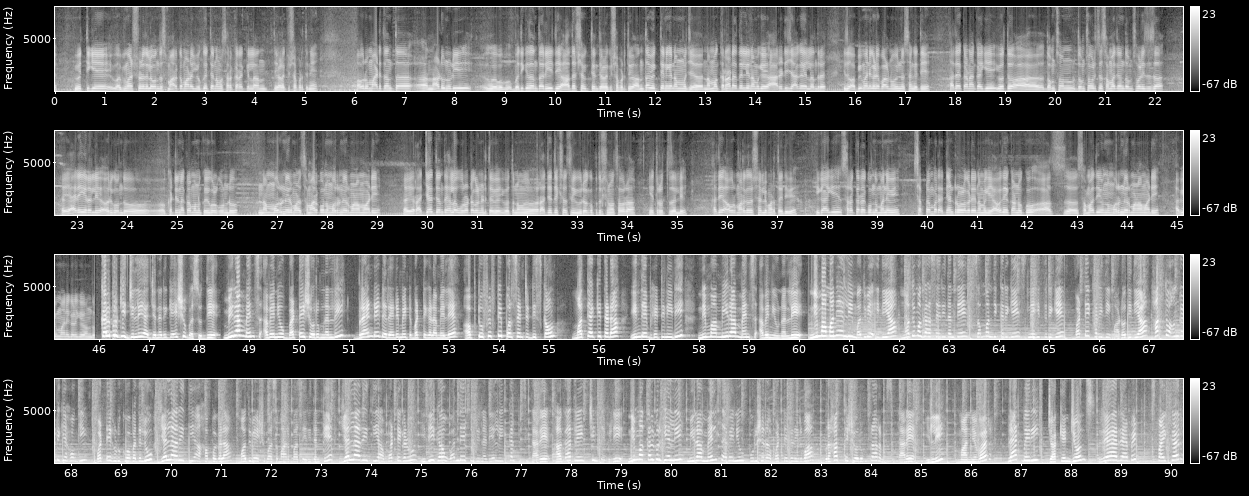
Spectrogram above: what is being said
ಇವತ್ತಿಗೆ ಅಭಿಮಾನ ಸ್ಟುಡಿಯೋದಲ್ಲಿ ಒಂದು ಸ್ಮಾರಕ ಮಾಡೋ ಯೋಗ್ಯತೆ ನಮ್ಮ ಸರ್ಕಾರಕ್ಕಿಲ್ಲ ಅಂತ ಹೇಳಕ್ಕೆ ಇಷ್ಟಪಡ್ತೀನಿ. ಅವರು ಮಾಡಿದಂಥ ನಾಡು ನುಡಿ ಬದುಕಿದಂಥ ರೀತಿ ಆದರ್ಶ ವ್ಯಕ್ತಿ ಅಂತ ಹೇಳಕ್ಕೆ ಇಷ್ಟಪಡ್ತೀವಿ. ಅಂಥ ವ್ಯಕ್ತಿನಿಗೆ ನಮ್ಮ ಜ, ನಮ್ಮ ಕರ್ನಾಟಕದಲ್ಲಿ ನಮಗೆ ಆಲ್ರೆಡಿ ಜಾಗ ಇಲ್ಲ ಅಂದರೆ ಇದು ಅಭಿಮಾನಿಗಳಿಗೆ ಭಾಳ ನೋವಿನ ಸಂಗತಿ. ಅದೇ ಕಾರಣಕ್ಕಾಗಿ ಇವತ್ತು ಧ್ವಂಸವನ್ನು ಧ್ವಂಸಗೊಳಿಸಿದ, ಸಮಾಜವನ್ನು ಧ್ವಂಸಗೊಳಿಸಿದ ಯಾರೇ ಇರಲಿ ಅವರಿಗೊಂದು ಕಠಿಣ ಕ್ರಮವನ್ನು ಕೈಗೊಳ್ಕೊಂಡು ನಮ್ಮ ಮರು ನಿರ್ಮಾಣ, ಸ್ಮಾರಕವನ್ನು ಮರು ನಿರ್ಮಾಣ ಮಾಡಿ ರಾಜ್ಯಾದ್ಯಂತ ಎಲ್ಲ ಹೋರಾಟಗಳು ನಡೀತವೆ. ಇವತ್ತು ನಮ್ಮ ರಾಜ್ಯಾಧ್ಯಕ್ಷ ಶ್ರೀ ವೀರಂಗಪುತ್ರ ಶ್ರೀನಿವಾಸ ಅವರ ನೇತೃತ್ವದಲ್ಲಿ ಅದೇ ಅವ್ರ ಮಾರ್ಗದರ್ಶನದಲ್ಲಿ ಮಾಡ್ತಾ ಇದ್ದೀವಿ. ಹೀಗಾಗಿ ಸರ್ಕಾರಕ್ಕೆ ಒಂದು ಮನವಿ, ಸೆಪ್ಟೆಂಬರ್ ಹದಿನೆಂಟರೊಳಗಡೆ ನಮಗೆ ಯಾವುದೇ ಕಾರಣಕ್ಕೂ ಆ ಸಮಾಧಿಯನ್ನು ಮರು ನಿರ್ಮಾಣ ಮಾಡಿ ಅಭಿಮಾನಿಗಳಿಗೆ ಒಂದು ಕಲಬುರಗಿ ಜಿಲ್ಲೆಯ ಜನರಿಗೆ ಶುಭ ಸುದ್ದಿ. ಮಿರಾ ಮೆನ್ಸ್ ಅವೆನ್ಯೂ ಬಟ್ಟೆ ಶೋರೂಮ್ನಲ್ಲಿ ಬ್ರಾಂಡೆಡ್ ರೆಡಿಮೇಡ್ ಬಟ್ಟೆಗಳ ಮೇಲೆ up to fifty percent discount ಮತ್ತ್ಯಾಕೆ ತಡ, ಹಿಂದೆ ಭೇಟಿ ನೀಡಿ ನಿಮ್ಮ ಮೀರಾ ಮೆನ್ಸ್ ಅವೆನ್ಯೂನಲ್ಲಿ. ನಿಮ್ಮ ಮನೆಯಲ್ಲಿ ಮದುವೆ ಇದೆಯಾ? ಮದುಮಗ ಸೇರಿದಂತೆ ಸಂಬಂಧಿಕರಿಗೆ, ಸ್ನೇಹಿತರಿಗೆ ಬಟ್ಟೆ ಖರೀದಿ ಮಾಡೋದಿದೆಯಾ? ಹತ್ತು ಅಂಗಡಿಗೆ ಹೋಗಿ ಬಟ್ಟೆ ಹುಡುಕುವ ಬದಲು ಎಲ್ಲ ರೀತಿಯ ಹಬ್ಬಗಳ ಮದುವೆ ಶುಭ ಸಮಾರಂಭ ಸೇರಿದಂತೆ ಎಲ್ಲ ರೀತಿಯ ಬಟ್ಟೆಗಳು ಇದೀಗ ಒಂದೇ ಸೂರಿನಡಿಯಲ್ಲಿ ಕಲ್ಪಿಸಿದ್ದಾರೆ. ಹಾಗಾದ್ರೆ ಚಿಂತೆ ಬಿಡಿ. ನಿಮ್ಮ ಕಲಬುರಗಿಯಲ್ಲಿ ಮೀರಾ ಮೆನ್ಸ್ ಅವೆನ್ಯೂ ಪುರುಷರ ಬಟ್ಟೆಗಳಿರುವ ಬೃಹತ್ ಶೋರೂಮ್ ಪ್ರಾರಂಭಿಸಿದ್ದಾರೆ. ಇಲ್ಲಿ Manyavar Blackberry Jack and Jones Rare Rabbit Spykar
